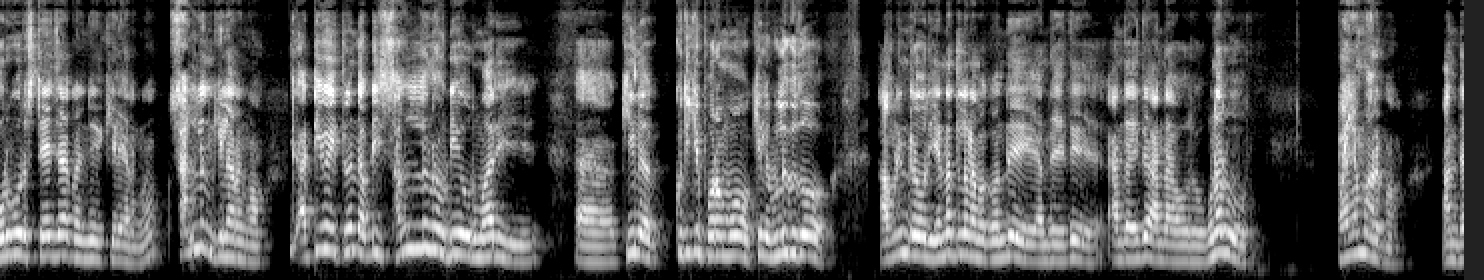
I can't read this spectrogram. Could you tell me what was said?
ஒரு ஒரு ஸ்டேஜாக கொஞ்சம் கீழே இறங்கும் சல்லுன்னு கீழே இறங்கும் அட்டி வயிற்றுலேருந்து அப்படியே சல்லுன்னு அப்படியே ஒரு மாதிரி கீழே குதிக்க போகிறோமோ கீழே விழுகுதோ அப்படின்ற ஒரு எண்ணத்தில் நமக்கு வந்து அந்த இது அந்த இது அந்த ஒரு உணர்வு பயமாக இருக்கும். அந்த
